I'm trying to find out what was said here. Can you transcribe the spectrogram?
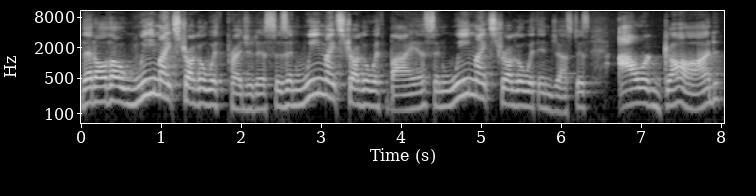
that although we might struggle with prejudices and we might struggle with bias and we might struggle with injustice, our God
